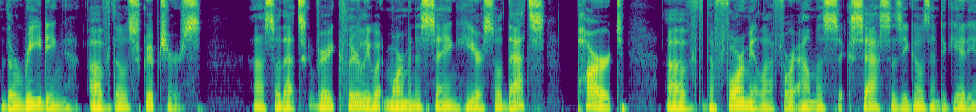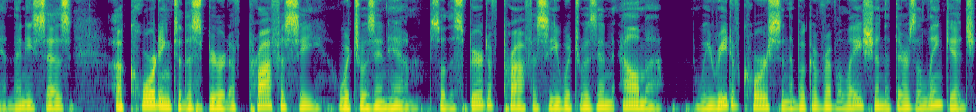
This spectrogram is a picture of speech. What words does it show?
the reading of those scriptures. Uh, so that's very clearly what Mormon is saying here. So that's part of the formula for Alma's success as he goes into Gideon. Then he says, according to the spirit of prophecy which was in him. So the spirit of prophecy which was in Alma. We read, of course, in the book of Revelation that there's a linkage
